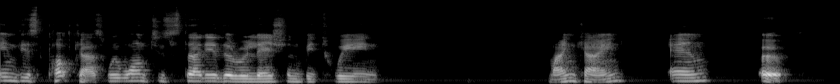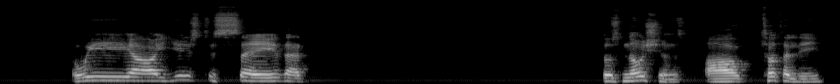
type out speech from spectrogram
in this podcast, we want to study the relation between mankind and Earth. We are used to say that those notions are totally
